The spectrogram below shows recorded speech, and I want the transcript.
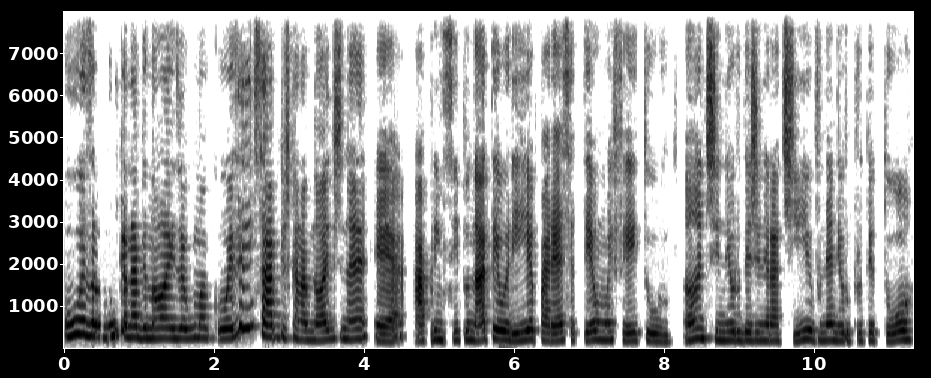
usa algum canabinoide, alguma coisa. E a gente sabe que os canabinoides, né, é, a princípio, na teoria, parece ter um efeito anti-neurodegenerativo, né, neuroprotetor,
